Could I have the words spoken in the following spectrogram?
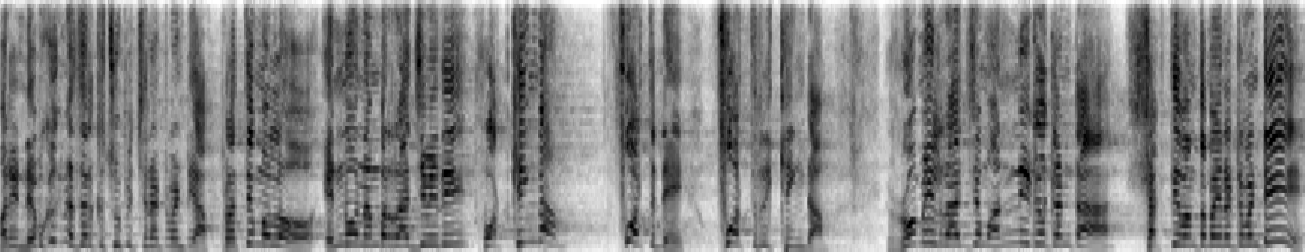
మరి నెబుకు నజర్కు చూపించినటువంటి ఆ ప్రతిమలో ఎన్నో నెంబర్ రాజ్యం ఇది? Fourth kingdom fourth day fourth kingdom రోమిల్ రాజ్యం అన్నిటికంట శక్తివంతమైనటువంటి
